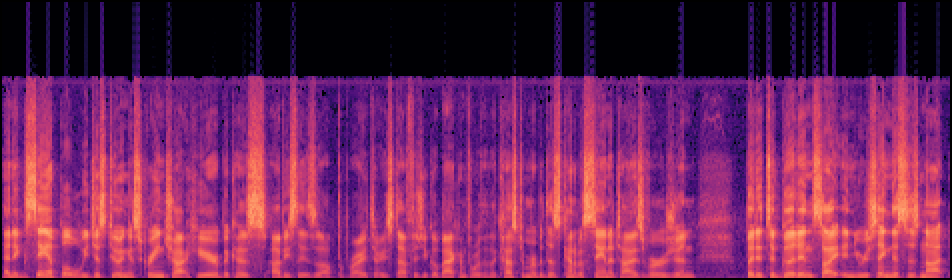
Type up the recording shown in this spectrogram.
an example. We're just doing a screenshot here because obviously this is all proprietary stuff as you go back and forth with the customer, but this is kind of a sanitized version. But it's a good insight. And you were saying this is not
